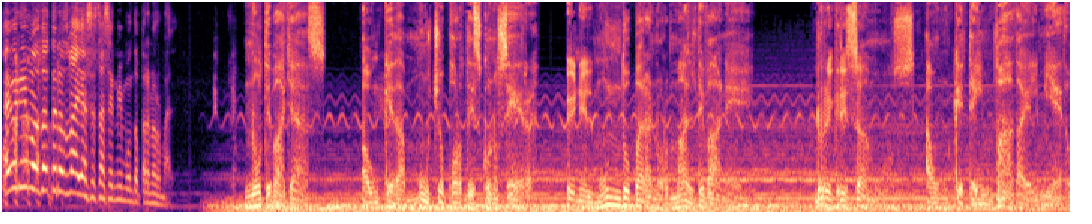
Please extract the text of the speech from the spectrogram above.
Ahí venimos, no te nos vayas, estás en mi mundo paranormal. No te vayas. Aún queda mucho por desconocer en el mundo paranormal de Vane. Regresamos, aunque te invada el miedo.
